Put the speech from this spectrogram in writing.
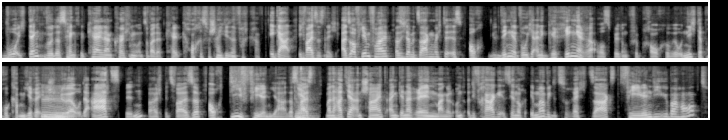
Wo ich denken würde, das hängt mit Kellnern, Köchen und so weiter. Koch ist wahrscheinlich wieder eine Fachkraft. Egal, ich weiß es nicht. Also auf jeden Fall, was ich damit sagen möchte, ist auch Dinge, wo ich eine geringere Ausbildung für brauche und nicht der Programmierer, mhm. Ingenieur mhm. oder Arzt bin, beispielsweise, auch die fehlen ja. Das ja. heißt, man hat ja anscheinend einen generellen Mangel. Und die Frage ist ja noch immer, wie du zu Recht sagst, fehlen die überhaupt?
